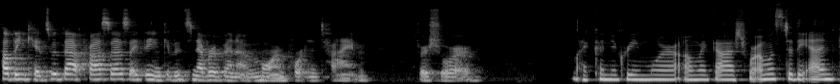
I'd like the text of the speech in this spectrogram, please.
helping kids with that process. I think it's never been a more important time for sure. I couldn't agree more. Oh my gosh, we're almost to the end.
